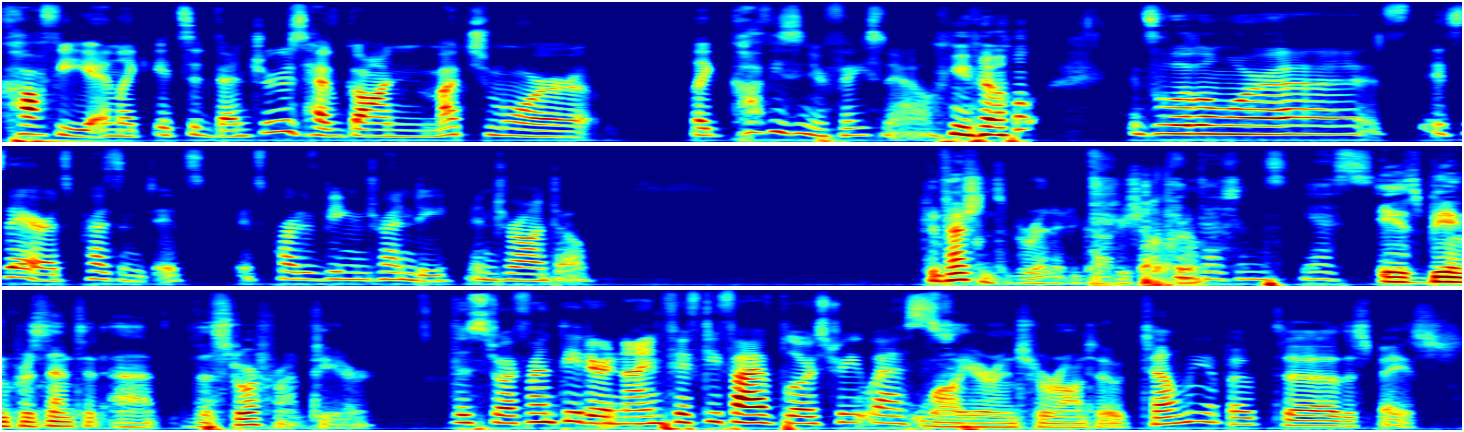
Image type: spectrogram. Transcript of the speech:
coffee and like its adventures have gone much more like coffee's in your face now, you know? It's a little more uh it's it's there, it's present. It's it's part of being trendy in Toronto. Confessions of a Redheaded Coffee Shop Confessions, yes. is being presented at the Storefront Theater The Storefront Theater, 955 Bloor Street West. while you're in Toronto. Tell me about uh, the space.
